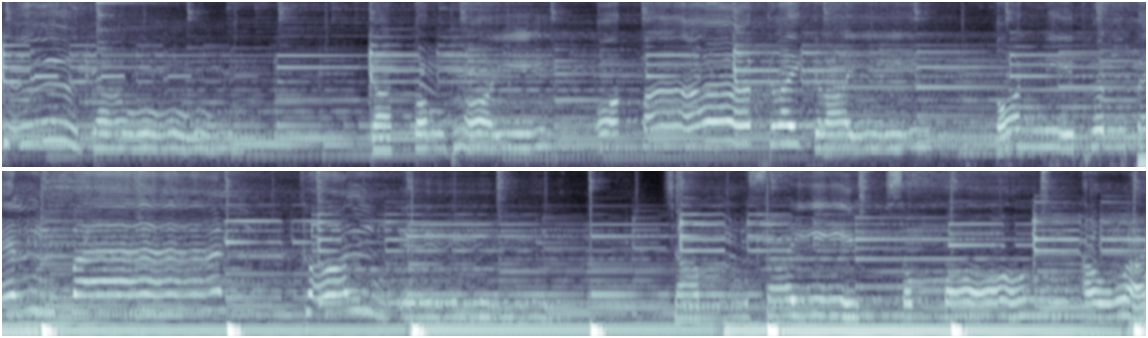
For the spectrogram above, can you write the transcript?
คือเก่าก็ต้องถอยออกมาไกลๆตอนนี้เพิ่นเป็นแฟนคนอื่นจำใส่สมอง เอาไว้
